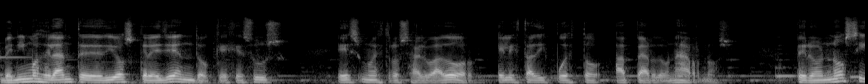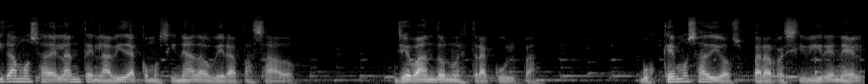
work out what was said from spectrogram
venimos delante de Dios creyendo que Jesús es nuestro Salvador, Él está dispuesto a perdonarnos. Pero no sigamos adelante en la vida como si nada hubiera pasado, llevando nuestra culpa. Busquemos a Dios para recibir en Él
